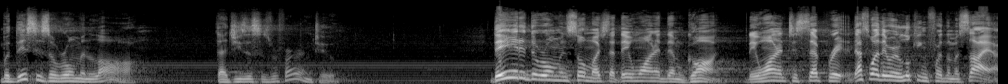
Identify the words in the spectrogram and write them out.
But this is a Roman law that Jesus is referring to. They hated the Romans so much that they wanted them gone. They wanted to separate, that's why they were looking for the Messiah,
